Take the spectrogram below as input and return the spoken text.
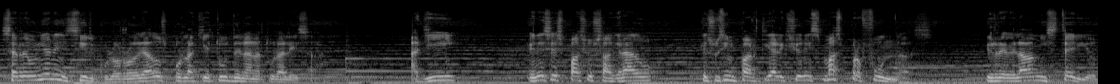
se reunían en círculo rodeados por la quietud de la naturaleza. Allí, en ese espacio sagrado, Jesús impartía lecciones más profundas y revelaba misterios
